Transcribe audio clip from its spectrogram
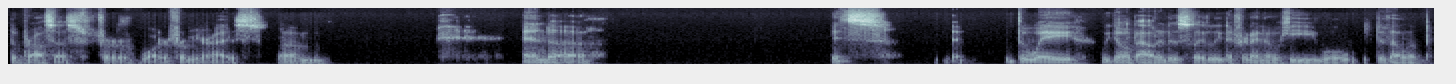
the process for water from your eyes. Um, and uh, it's the way we go about it is slightly different. I know he will develop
